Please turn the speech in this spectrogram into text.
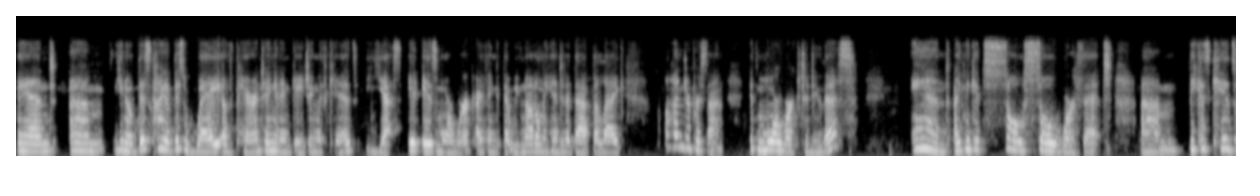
And um, you know this kind of this way of parenting and engaging with kids, yes, it is more work. I think that we've not only hinted at that, but like 100% it's more work to do this. And I think it's so, so worth it um, because kids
